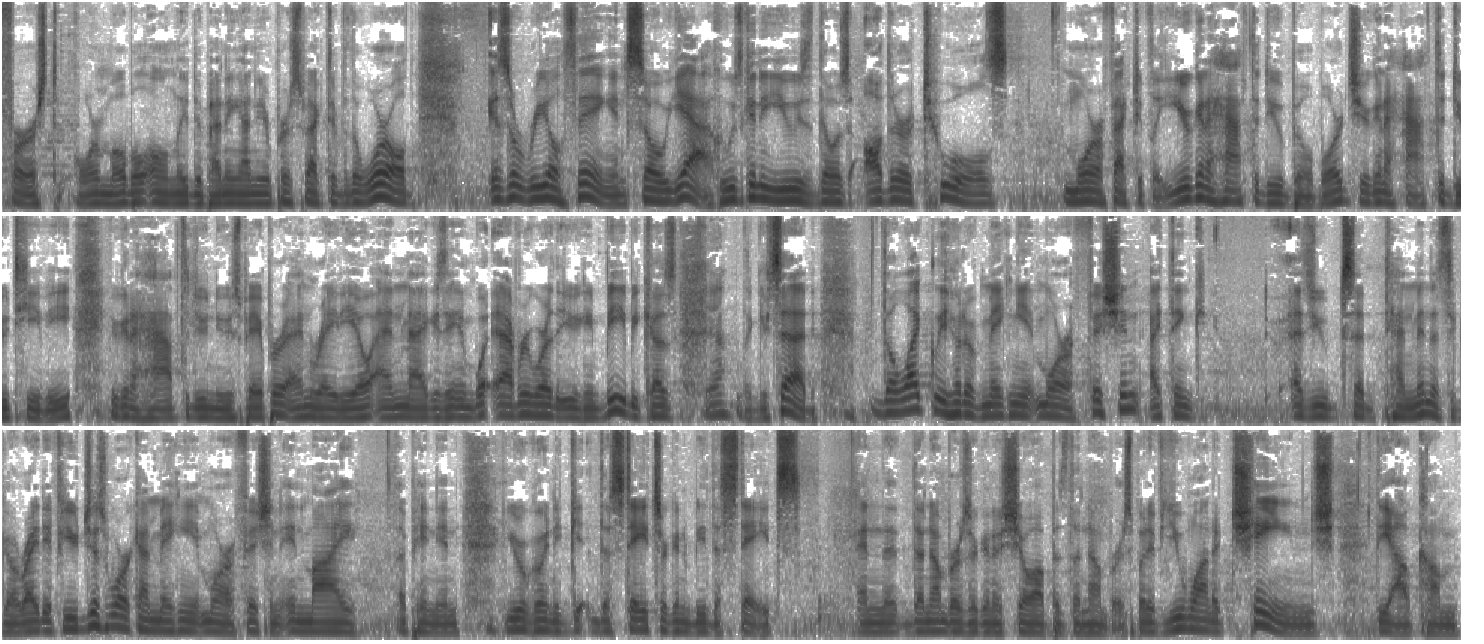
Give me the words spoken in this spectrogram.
first or mobile only, depending on your perspective of the world, is a real thing. And so, yeah, who's going to use those other tools more effectively? You're going to have to do billboards. You're going to have to do TV. You're going to have to do newspaper and radio and magazine and what, everywhere that you can be because, Yeah. like you said, the likelihood of making it more efficient, I think, as you said 10 minutes ago, right? If you just work on making it more efficient, in my opinion, you're going to get the states are going to be the states and the, the numbers are going to show up as the numbers. But if you want to change the outcome,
